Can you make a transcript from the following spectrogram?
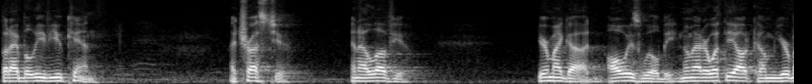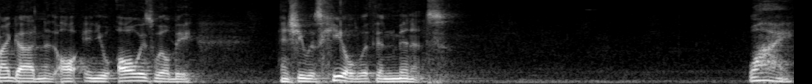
but I believe you can. I trust you, and I love you. You're my God, always will be. No matter what the outcome, you're my God, and, and you always will be. And she was healed within minutes. Why?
